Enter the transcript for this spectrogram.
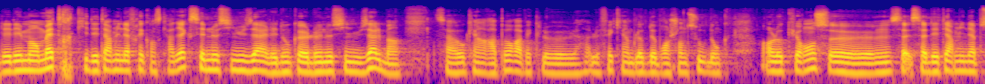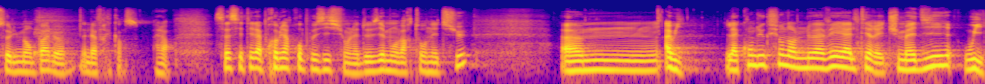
l'élément maître qui détermine la fréquence cardiaque, c'est le nœud sinusal. Et donc, euh, le nœud sinusal, ben, ça n'a aucun rapport avec le, fait qu'il y a un bloc de branche en dessous. Donc, en l'occurrence, euh, ça, ça détermine absolument pas la fréquence. Alors, ça, c'était la première proposition. La deuxième, on va retourner dessus. Euh, ah oui, la conduction dans le nœud AV est altérée. Tu m'as dit oui,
